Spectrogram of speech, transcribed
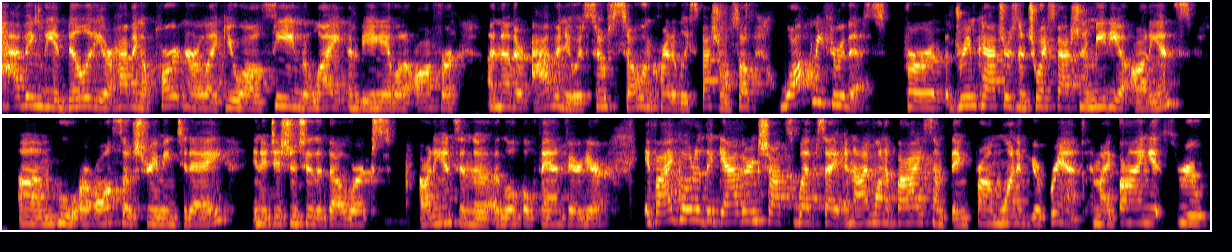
having the ability or having a partner like you all seeing the light and being able to offer another avenue is so so incredibly special. So walk me through this for dreamcatchers and choice fashion and media audience um, who are also streaming today in addition to the bellworks audience and the local fanfare here. If i go to the gathering shops website and i want to buy something from one of your brands am i buying it through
